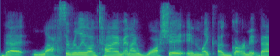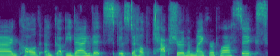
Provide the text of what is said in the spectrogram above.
that lasts a really long time and I wash it in like a garment bag called a guppy bag that's supposed to help capture the microplastics.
